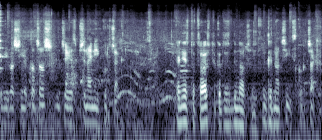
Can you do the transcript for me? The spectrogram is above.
czyli właśnie toczosz, gdzie jest przynajmniej kurczak. To nie jest to coś, tylko to jest gnocchi. Gnoci z kurczakiem.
